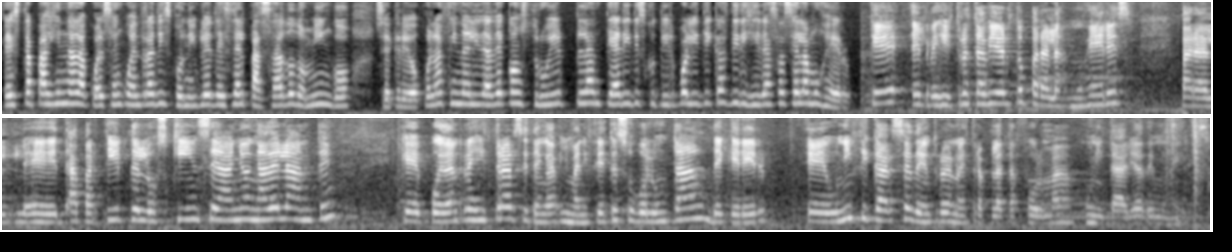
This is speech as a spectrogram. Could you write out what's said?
Esta página, la cual se encuentra disponible desde el pasado domingo, se creó con la finalidad de construir, plantear y discutir políticas dirigidas hacia la mujer. Que el registro está abierto para las mujeres para eh, a partir de los 15 años en adelante que puedan registrarse y, tengan, y manifiesten su voluntad de querer eh, unificarse dentro de nuestra plataforma unitaria de mujeres.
